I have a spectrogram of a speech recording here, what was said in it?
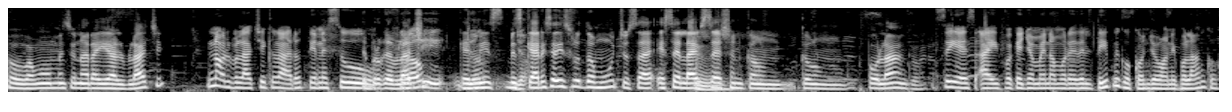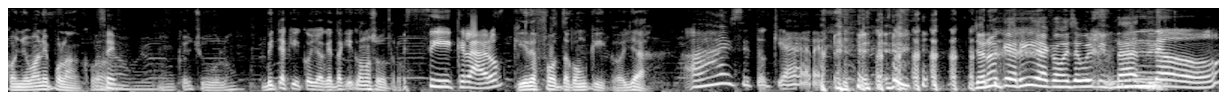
o vamos a mencionar ahí al Blachi? No, el Blachi, claro, tiene su. Sí, porque el. Blachi- Que Yo- yo- Cari se disfrutó mucho o sea, ese live session con, con Polanco. Sí, es ahí fue que yo me enamoré del típico con Giovanni Polanco. Con Giovanni Polanco. Sí. Ah, mm, qué chulo. ¿Viste a Kiko ya, que está aquí con nosotros? Sí, claro. ¿Quieres foto con Kiko? Ya. Ay, si tú quieres. Yo no quería con ese Wilkin Tandy. No.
